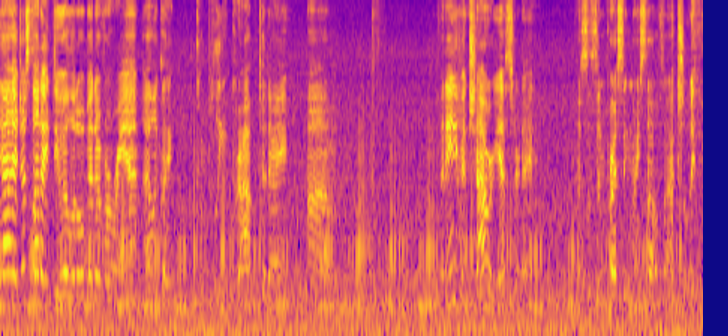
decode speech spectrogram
yeah, I just thought I'd do a little bit of a rant. I look like complete crap today. Um, I didn't even shower yesterday is impressing myself actually.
